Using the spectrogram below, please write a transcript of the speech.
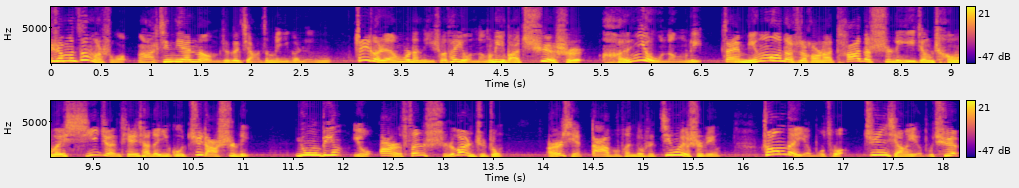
为什么这么说啊？今天呢，我们就得讲这么一个人物。这个人物呢，你说他有能力吧，确实很有能力。在明末的时候呢，他的势力已经成为席卷天下的一股巨大势力，拥兵有二三十万之众，而且大部分都是精锐士兵，装备也不错，军饷也不缺。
